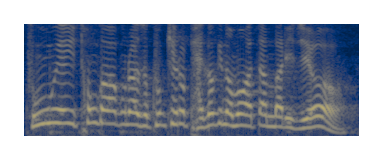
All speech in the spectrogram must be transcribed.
국무회의 통과하고 나서 국회로 100억이 넘어왔단 말이지요.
